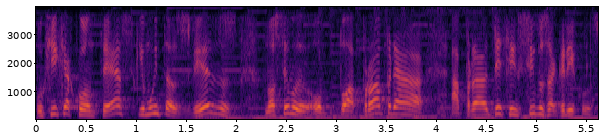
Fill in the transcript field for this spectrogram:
O que, que acontece? Que muitas vezes nós temos a própria a pra defensivos agrícolas.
